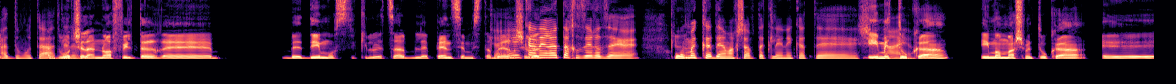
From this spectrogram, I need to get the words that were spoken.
הדמות הדמות הטלוויז- שלה, נועה פילטר אה, בדימוס, היא כאילו יצאה לפנסיה, כן, מסתבר. היא שלא- כנראה תחזיר את זה. כן. הוא מקדם עכשיו את הקליניקת אה, היא שיניים. מתוקה, היא ממש מתוקה, אה,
